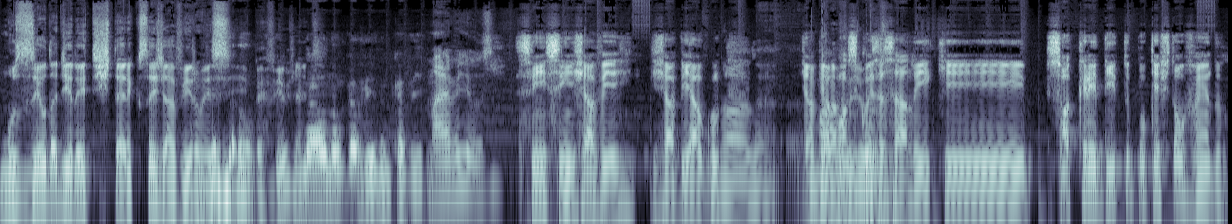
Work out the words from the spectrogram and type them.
Museu da Direita Histérica. Vocês já viram esse não, perfil, gente? Não, nunca vi, nunca vi. Maravilhoso. Sim, sim, já vi. Já vi algum. Nossa, já vi algumas coisas ali que só acredito porque estou vendo.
